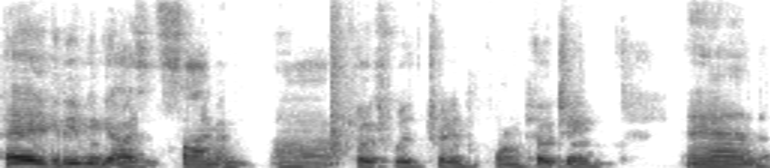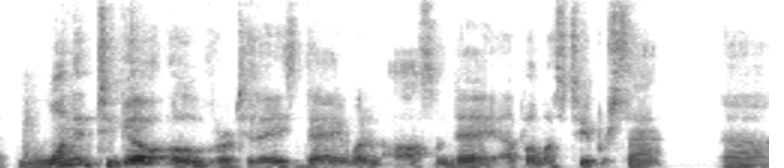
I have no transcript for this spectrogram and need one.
Hey, good evening, guys. It's Simon, uh, coach with Trading Perform Coaching, and wanted to go over today's day. What an awesome day! Up almost 2% uh,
